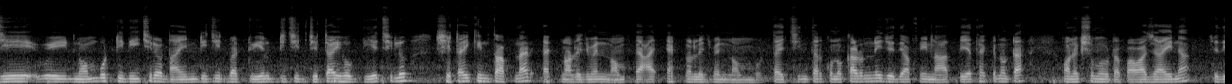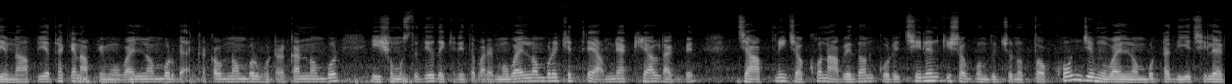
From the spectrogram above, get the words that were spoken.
যে ওই নম্বরটি দিয়েছিল নাইন ডিজিট বা টুয়েলভ ডিজিট যেটাই হোক দিয়েছিল, সেটাই কিন্তু আপনার অ্যাকনলেজমেন্ট নম অ্যাকনলেজমেন্ট নম্বর। তাই চিন্তার কোনো কারণ নেই, যদি আপনি না পেয়ে থাকেন ওটা, অনেক সময় ওটা পাওয়া যায় না। যদি না পেয়ে থাকেন, আপনি mobile number, bank account number, voter card number, এই সমস্ত দিয়েও দেখে নিতে পারেন। মোবাইল নম্বরের ক্ষেত্রে আপনি এক খেয়াল রাখবেন যে আপনি যখন আবেদন করেছিলেন কৃষক বন্ধুর জন্য, তখন যে মোবাইল নম্বরটা দিয়েছিলেন,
